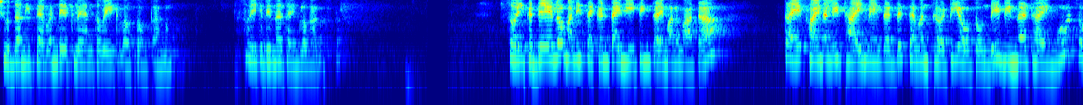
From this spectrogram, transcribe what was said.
చూద్దాం ఈ సెవెన్ డేస్లో ఎంత వెయిట్ లాస్ అవుతాను. సో ఇక డిన్నర్ టైంలో కలుస్తా. సో ఇక డేలో మళ్ళీ సెకండ్ టైం ఈటింగ్ టైం అనమాట టై ఫైనలీ టైం ఏంటంటే సెవెన్ థర్టీ అవుతుంది డిన్నర్ టైము సో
